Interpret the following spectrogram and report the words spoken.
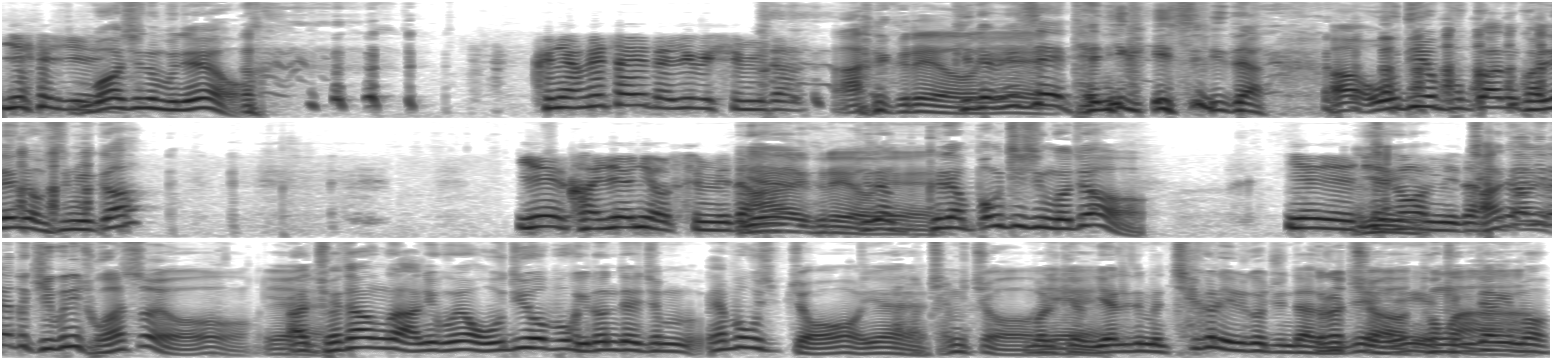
예, 예. 뭐 하시는 분이에요? 그냥 회사에 다니고 있습니다. 아, 그래요. 그냥 예. 회사에 다니고 있습니다. 아, 오디오북과는 관련이 없습니까? 예, 관련이 없습니다. 아, 그래요. 그냥 예. 그냥 뻥치신 거죠? 예, 예, 죄송합니다. 아니, 아니, 잠깐이라도 기분이 좋았어요. 예. 아, 죄송한 건 아니고요. 오디오북 이런 데 좀 해보고 싶죠. 예. 아, 재밌죠. 뭐 이렇게 예. 예. 를 들면 책을 읽어준다든지. 그렇죠. 예, 동화. 굉장히 뭐,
